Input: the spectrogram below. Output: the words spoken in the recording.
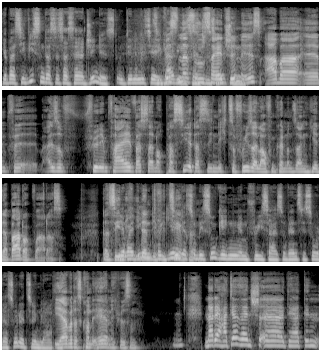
Ja, aber sie wissen, dass es ein Saiyajin ist und denen ist ja sie egal, wissen, dass es ein Saiyajin ist, aber ähm, für also für den Fall, was da noch passiert, dass sie nicht zu Freezer laufen können und sagen, hier der Bardock war das. Dass sie ja, nicht weil die identifizieren jetzt sowieso gegen einen Freezer, also werden sie so oder so nicht zu ihm laufen. Ja, aber das konnte er ja nicht wissen. Na, der hat ja sein, äh, der hat den,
